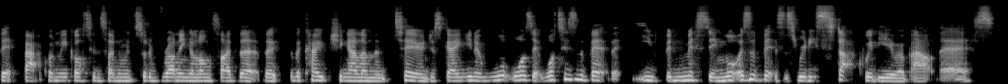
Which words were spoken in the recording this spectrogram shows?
bit back when we got inside and sort of running alongside the, the, the coaching element too and just going you know what was it what is the bit that you've been missing what was the bit that's really stuck with you about this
